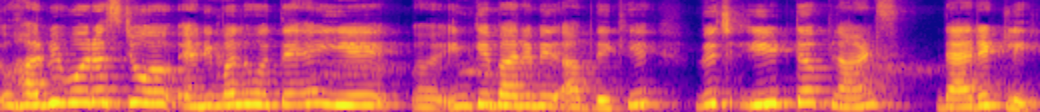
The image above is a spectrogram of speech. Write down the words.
तो हर्बीवोरस जो एनिमल होते हैं, ये इनके बारे में आप देखिए which eat the plants directly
